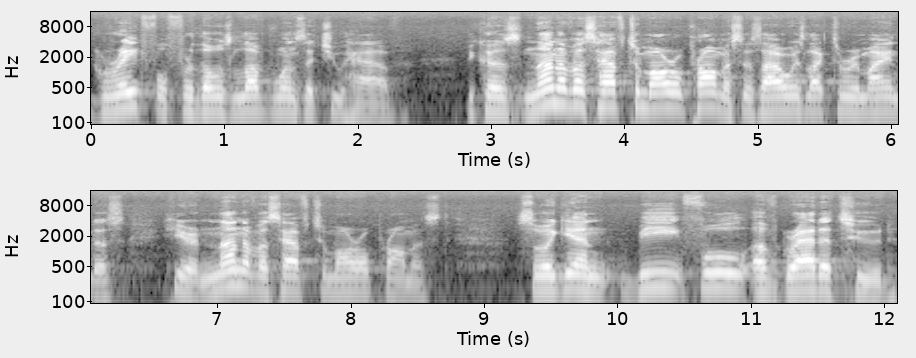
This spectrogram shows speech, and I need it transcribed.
grateful for those loved ones that you have. Because none of us have tomorrow promised, as I always like to remind us here. None of us have tomorrow promised. So, again, be full of gratitude.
